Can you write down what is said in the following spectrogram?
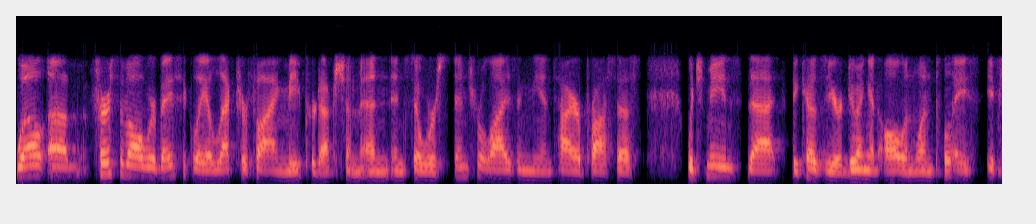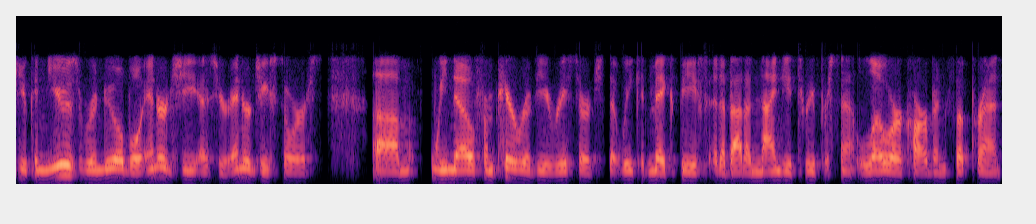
well um, first of all we're basically electrifying meat production and and so we're centralizing the entire process which means that because you're doing it all in one place if you can use renewable energy as your energy source um, we know from peer review research that we could make beef at about a 93% lower carbon footprint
